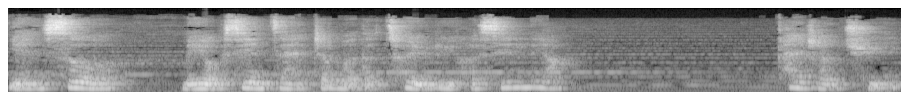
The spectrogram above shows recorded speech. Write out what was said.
颜色没有现在这么的翠绿和鲜亮，看上去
